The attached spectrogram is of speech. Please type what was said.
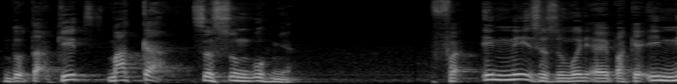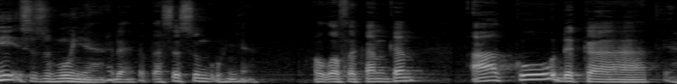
untuk takkid maka sesungguhnya fa ini sesungguhnya eh pakai ini sesungguhnya ada kata sesungguhnya Allah tekankan aku dekat ya.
